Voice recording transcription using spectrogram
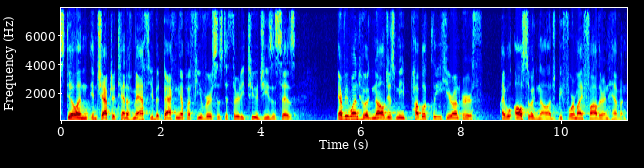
Still in, in chapter 10 of Matthew, but backing up a few verses to 32, Jesus says, Everyone who acknowledges me publicly here on earth, I will also acknowledge before my Father in heaven.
